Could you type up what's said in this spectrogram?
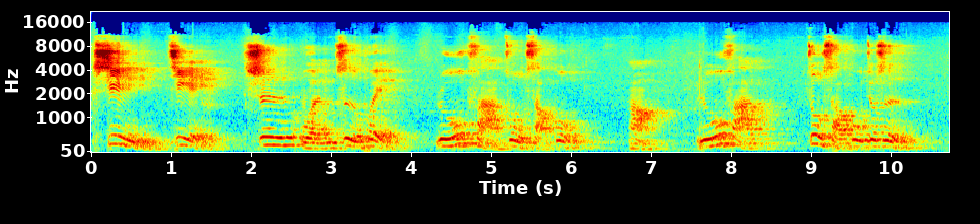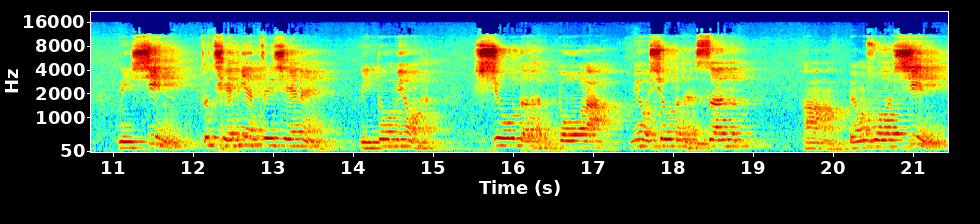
信戒施闻智慧，如法住少故啊，如法住少故就是你信，这前面这些呢，你都没有修的很多啦。没有修的很深，啊，比方说信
